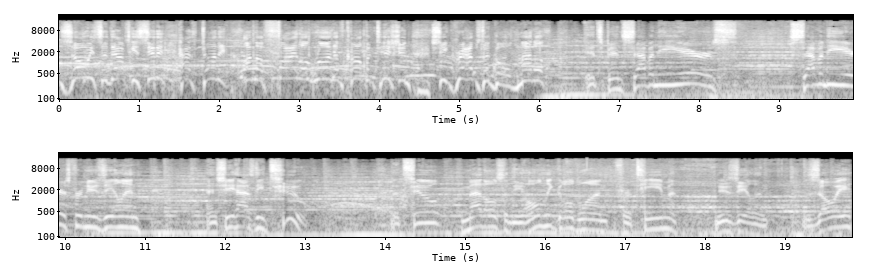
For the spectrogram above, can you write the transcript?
92.88, Zoi Sadowski Synnott has done it on the final run of competition. She grabs the gold medal. It's been 70 years. 70 years for New Zealand. And she has the two, the two medals and the only gold one for Team New Zealand. Zoi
